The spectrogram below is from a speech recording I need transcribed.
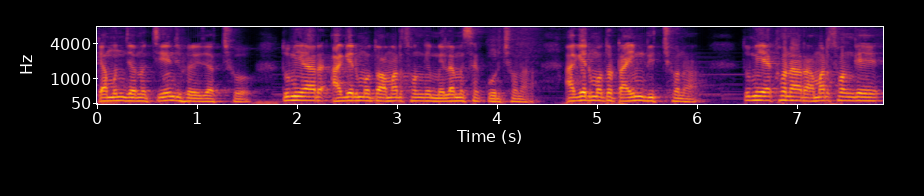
কেমন যেন চেঞ্জ হয়ে যাচ্ছ। তুমি আর আগের মতো আমার সঙ্গে মেলামেশা করছ না। আগের মতো টাইম দিচ্ছ না। তুমি এখন আর আমার সঙ্গে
